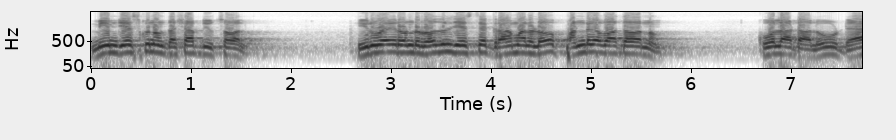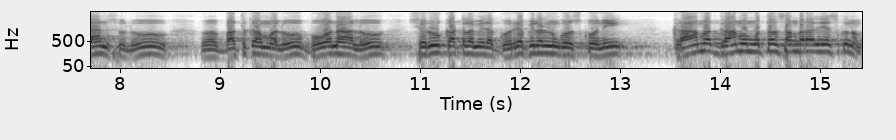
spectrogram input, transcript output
మేము చేసుకున్నాం దశాబ్ది ఉత్సవాలు. ఇరవై రెండు రోజులు చేస్తే గ్రామాలలో పండుగ వాతావరణం. కోలాటాలు డ్యాన్సులు బతుకమ్మలు బోనాలు చెరువు కట్టల మీద గొర్రె పిల్లలను కోసుకొని గ్రామ గ్రామం మొత్తం సంబరాలు చేసుకున్నాం.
